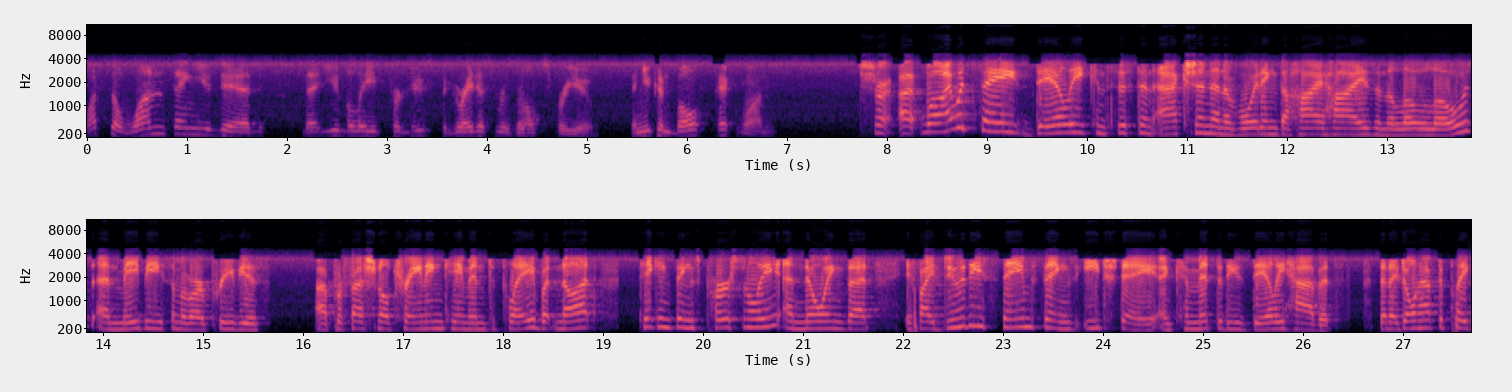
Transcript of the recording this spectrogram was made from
What's the one thing you did that you believe produced the greatest results for you? And you can both pick one. Sure. Uh, well, I would say daily consistent action and avoiding the high highs and the low lows, and maybe some of our previous uh, professional training came into play, but not taking things personally and knowing that if I do these same things each day and commit to these daily habits, that I don't have to play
